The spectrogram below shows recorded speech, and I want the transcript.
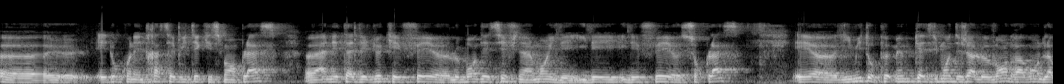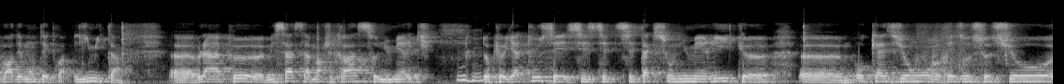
et donc, on a une traçabilité qui se met en place, un état des lieux qui est fait. le banc d'essai, finalement, il est, il est, il est fait sur place. Et limite, on peut même quasiment déjà le vendre avant de l'avoir démonté, quoi. Limite. Hein. Euh, là un peu, mais ça, ça marche grâce au numérique. Mhm. Donc euh, il y a tout ces, ces, cette action numérique, euh, occasion, réseaux sociaux,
